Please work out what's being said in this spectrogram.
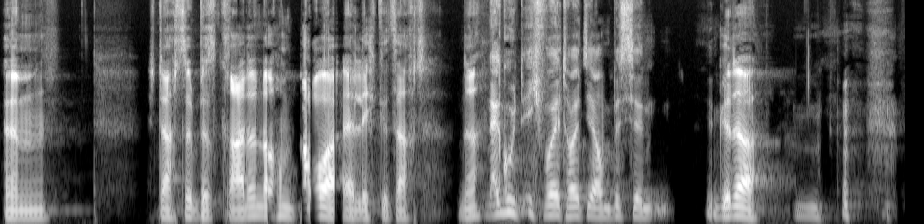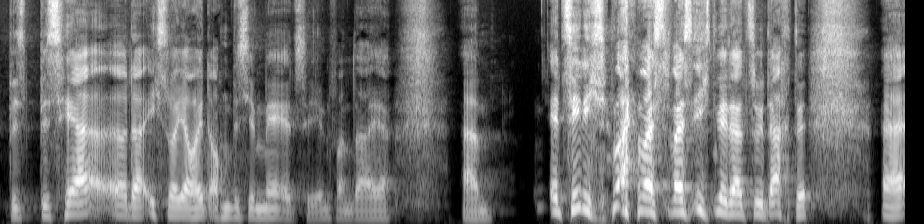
Ähm, ich dachte, du bist gerade noch ein Bauer, ehrlich gesagt. Ne? Na gut, ich wollte heute ja auch ein bisschen. Genau. Bis, bisher, oder ich soll ja heute auch ein bisschen mehr erzählen, von daher ähm, erzähle ich mal, was, was ich mir dazu dachte. Äh,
